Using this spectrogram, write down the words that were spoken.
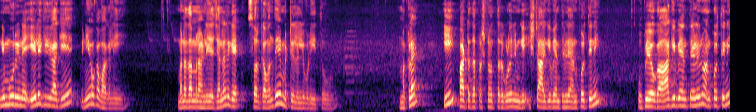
ನಿಮ್ಮೂರಿನ ಏಳಿಗೆಗಾಗಿಯೇ ವಿನಿಯೋಗವಾಗಲಿ. ಬನದಮ್ಮನಹಳ್ಳಿಯ ಜನರಿಗೆ ಸ್ವರ್ಗ ಒಂದೇ ಮೆಟ್ಟಿಲಲ್ಲಿ ಉಳಿಯಿತು. ಮಕ್ಕಳೇ, ಈ ಪಾಠದ ಪ್ರಶ್ನೋತ್ತರಗಳು ನಿಮಗೆ ಇಷ್ಟ ಆಗಿವೆ ಅಂತ ಹೇಳಿ ಅಂದ್ಕೊಳ್ತೀನಿ ಉಪಯೋಗ ಆಗಿವೆ ಅಂತೇಳಿನೂ ಅಂದ್ಕೊಳ್ತೀನಿ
